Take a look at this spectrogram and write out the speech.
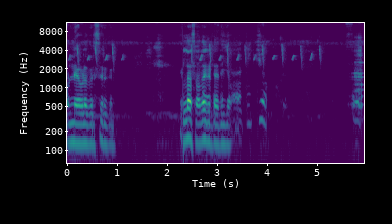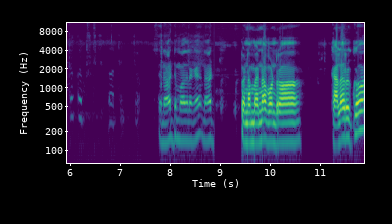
ஒன்று எவ்வளோ பெருசு இருக்குன்னு. எல்லாம் சதக்கட்டு அதிகம். அதிகம். அதிகம். இது நாட்டு மாதுளைங்க நாட்டு இப்போ நம்ம என்ன பண்ணுறோம் கலருக்கும்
